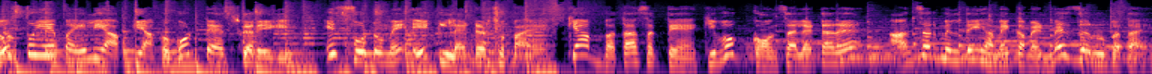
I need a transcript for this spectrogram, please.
दोस्तों, ये पहली आपकी आँखों को टेस्ट करेगी। इस फ़ोटो में एक लेटर छुपा है। क्या आप बता सकते हैं कि वो कौन सा लेटर है? आंसर मिलते ही हमें कमेंट में ज़रूर बताएँ।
